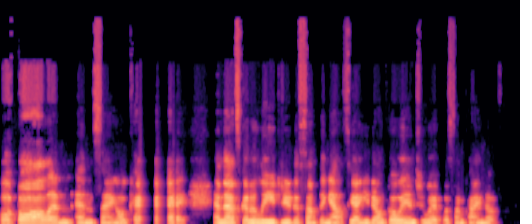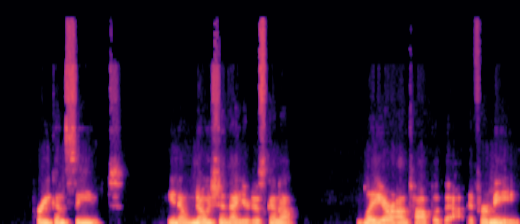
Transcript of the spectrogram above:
football and and saying okay and that's going to lead you to something else. Yeah you don't go into it with some kind of preconceived you know notion that you're just going to layer on top of that for me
